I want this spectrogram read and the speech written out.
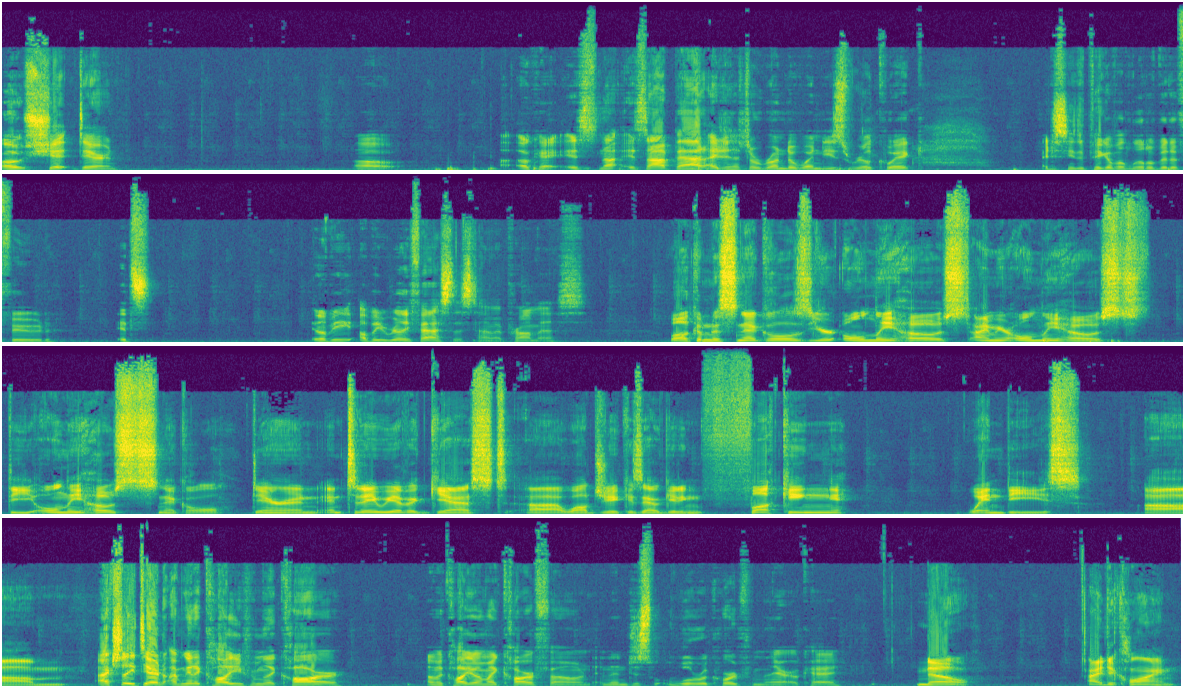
Oh shit, Darren. Oh. Okay, it's not it's not bad. I just have to run to Wendy's real quick. I just need to pick up a little bit of food. It's it'll be I'll be really fast this time, I promise. Welcome to Snickles, your only host. I'm your only host, the only host Snickle, Darren, and today we have a guest uh, while Jake is out getting fucking Wendy's. Um, Actually, Darren, I'm gonna call you from the car. I'm gonna call you on my car phone, and then just we'll record from there. Okay? no, I decline.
